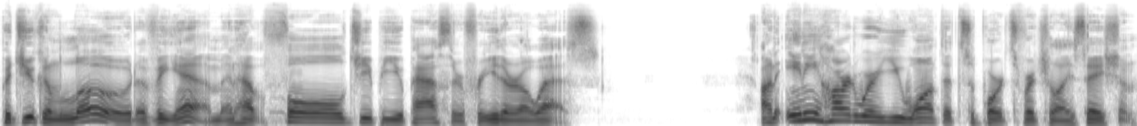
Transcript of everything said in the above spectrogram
but you can load a VM and have full GPU pass through for either OS on any hardware you want that supports virtualization.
